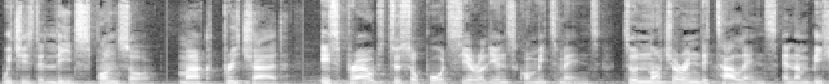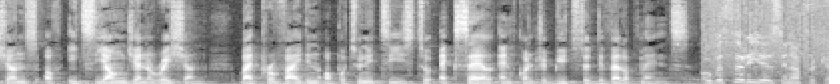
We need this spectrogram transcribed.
which is the lead sponsor, Mark Pritchard, is proud to support Sierra Leone's commitment to nurturing the talents and ambitions of its young generation by providing opportunities to excel and contribute to development. Over 30 years in Africa,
